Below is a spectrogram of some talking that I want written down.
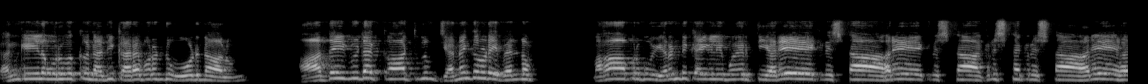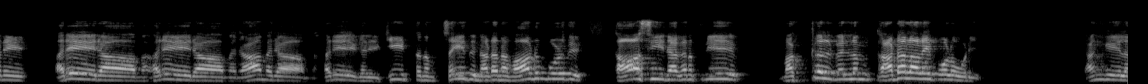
கங்கையில ஒரு நதி கரை புரண்டு ஓடினாலும் அதை விட காட்டிலும் ஜனங்களுடைய வெள்ளம். மகாபிரபு இரண்டு கைகளை உயர்த்தி ஹரே கிருஷ்ணா ஹரே கிருஷ்ணா கிருஷ்ண கிருஷ்ணா ஹரே ஹரே ஹரே ராம ஹரே ராம ராம ராம ஹரே ஹரே கீர்த்தனம் செய்து நடனம் ஆடும் பொழுது காசி நகரத்திலேயே மக்கள் வெள்ளம் கடல் அலை போல ஓடியது. கங்கையில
